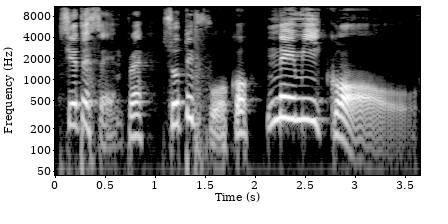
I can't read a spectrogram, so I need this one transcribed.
siete sempre sotto il fuoco nemico.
